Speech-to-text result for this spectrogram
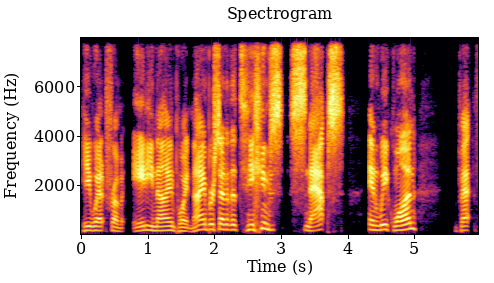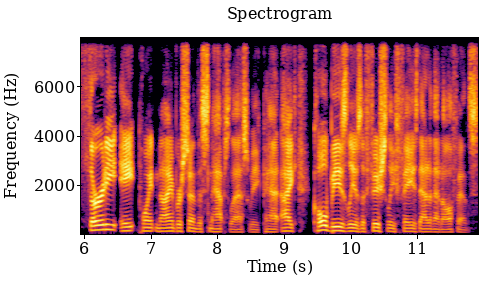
he went from 89.9% of the team's snaps in week one, 38.9% of the snaps last week, Pat. I, Cole Beasley is officially phased out of that offense.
